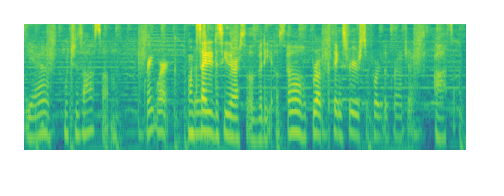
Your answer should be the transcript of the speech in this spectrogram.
Yeah, which is awesome. Great work. I'm excited to see the rest of those videos. Oh, Brooke, thanks for your support of the project. Awesome.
